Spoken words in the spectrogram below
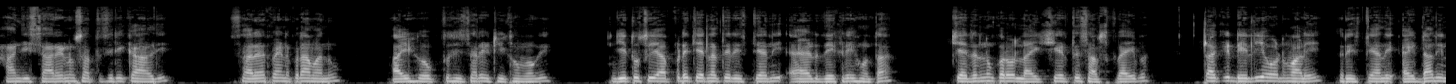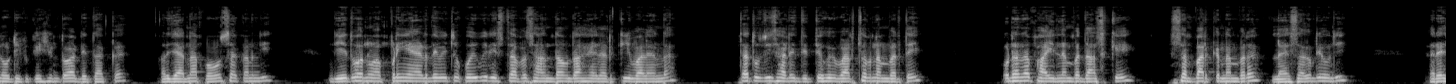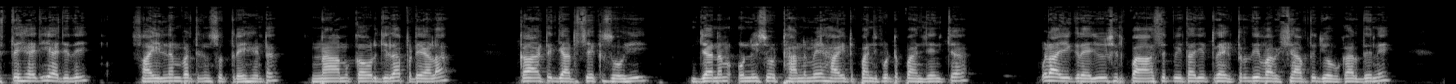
ਹਾਂਜੀ, ਸਾਰਿਆਂ ਨੂੰ ਸਤਿ ਸ੍ਰੀ ਅਕਾਲ ਜੀ। ਸਾਰੇ ਭੈਣ ਭਰਾਵਾਂ ਨੂੰ ਆਈ ਹੋਪ ਤੁਸੀਂ ਸਾਰੇ ਠੀਕ ਹੋਵੋਗੇ। ਜੇ ਤੁਸੀਂ ਆਪਣੇ ਚੈਨਲ ਤੇ ਰਿਸ਼ਤਿਆਂ ਦੀ ਐਡ ਦੇਖ ਰਹੇ ਹੋ ਤਾਂ ਚੈਨਲ ਨੂੰ ਕਰੋ ਲਾਈਕ, ਸ਼ੇਅਰ ਤੇ ਸਬਸਕ੍ਰਾਈਬ ਤਾਂ ਕਿ ਡੇਲੀ ਆਉਣ ਵਾਲੇ ਰਿਸ਼ਤਿਆਂ ਦੇ ਐਡਾਂ ਦੀ ਨੋਟੀਫਿਕੇਸ਼ਨ ਤੁਹਾਡੇ ਤੱਕ ਰੋਜ਼ਾਨਾ ਪਹੁੰਚ ਸਕਣ ਜੇ ਤੁਹਾਨੂੰ ਆਪਣੀ ਐਡ ਦੇ ਵਿੱਚ ਕੋਈ ਵੀ ਰਿਸ਼ਤਾ ਪਸੰਦ ਆਉਂਦਾ ਹੈ ਲੜਕੀ ਵਾਲਿਆਂ ਦਾ, ਤਾਂ ਤੁਸੀਂ ਸਾਡੇ ਦਿੱਤੇ ਹੋਏ WhatsApp ਨੰਬਰ ਤੇ ਉਹਨਾਂ ਦਾ ਫਾਈਲ ਨੰਬਰ ਦੱਸ ਕੇ ਸੰਪਰਕ ਨੰਬਰ ਲੈ ਸਕਦੇ ਹੋ ਜੀ। ਰਿਸ਼ਤੇ ਹੈ ਜੀ ਅੱਜ ਦੇ ਫਾਈਲ ਨੰਬਰ 363 ਨਾਮ ਕੌਰ ਜ਼ਿਲ੍ਹਾ ਪਟਿਆਲਾ ਕਾਟ ਜੱਟ ਸਿੱਖ ਸੋਹੀ, ਜਨਮ 1998 ਹਾਈਟ 5 ਫੁੱਟ 5 ਇੰਚ, ਪੜ੍ਹਾਈ ਗ੍ਰੈਜੂਏਸ਼ਨ ਪਾਸ, ਪਿਤਾ ਜੀ ਟਰੈਕਟਰ ਦੀ ਵਰਕਸ਼ਾਪ ਤੇ ਜੋਬ ਕਰਦੇ ਨੇ,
